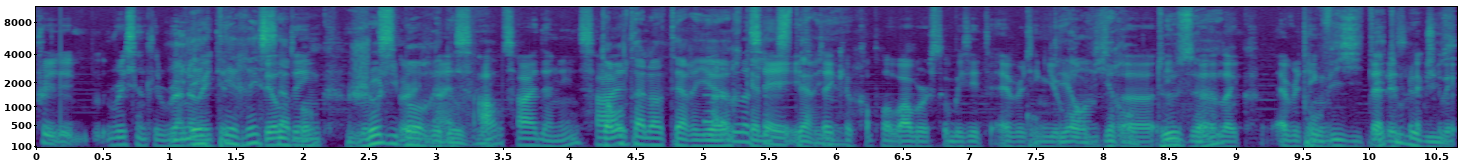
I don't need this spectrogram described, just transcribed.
pretty recently Il a été récemment joliment rénové, tant à l'intérieur qu'à a l'extérieur. you Comptez want, environ deux heures like everything visiter tout le musée.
